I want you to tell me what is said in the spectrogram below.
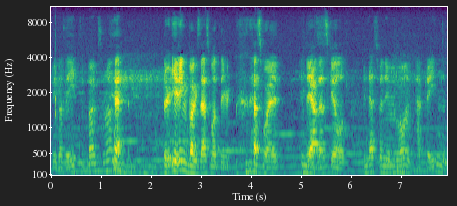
Because they eat the bugs around them. They're eating bugs. That's what they're. That's why And they have that that's, skill. and that's when they move on after eating them.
